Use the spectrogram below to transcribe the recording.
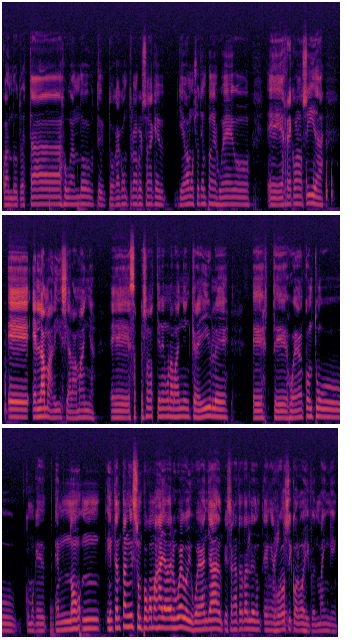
cuando tú estás jugando, te toca contra una persona que lleva mucho tiempo en el juego, eh, es reconocida, eh, es la malicia, la maña. Eh, esas personas tienen una maña increíble, este, juegan con tu, como que no intentan irse un poco más allá del juego y juegan ya, empiezan a tratar de, en el juego psicológico, el mind game.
